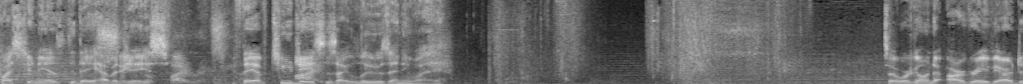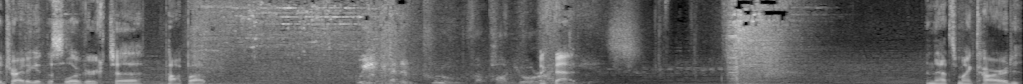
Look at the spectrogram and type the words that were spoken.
Question is, do they have a Jace? If they have two Jaces, I lose anyway. So we're going to our graveyard to try to get the Slogurk to pop up. We can improve upon your Like that. ideas. And that's my card.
